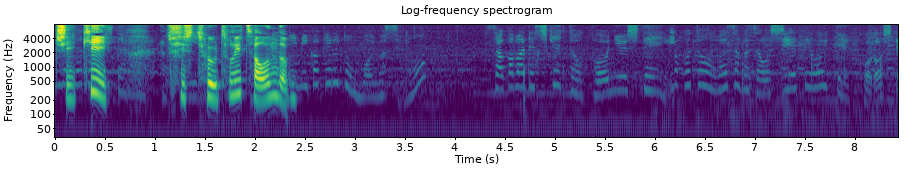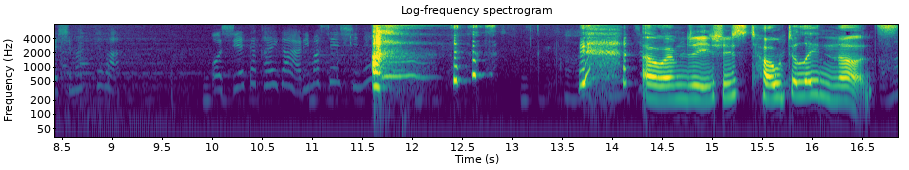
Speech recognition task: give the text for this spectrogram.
cheeky. And she's totally telling them. OMG, she's totally nuts.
